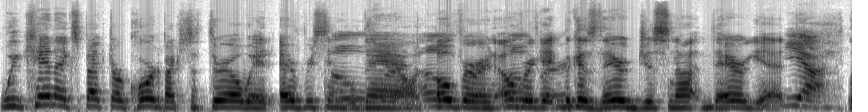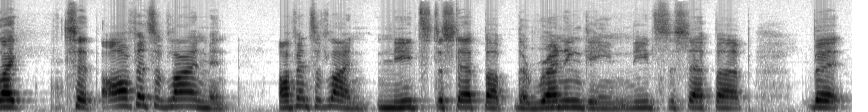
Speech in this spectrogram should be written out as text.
we can't expect our quarterbacks to throw it every single Over down, and over, over and and over again over. because they're just not there yet. Yeah. Like said, offensive lineman, offensive line needs to step up. The running game needs to step up, but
